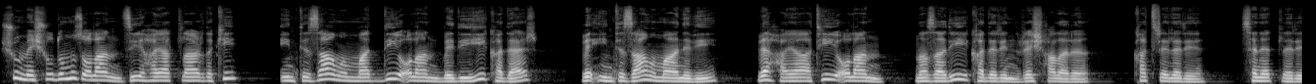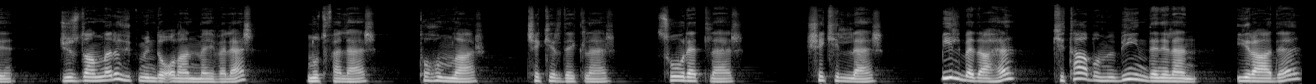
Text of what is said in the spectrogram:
şu meşhudumuz olan zihayatlardaki intizamı maddi olan bedihi kader ve intizamı manevi ve hayati olan nazari kaderin reşhaları, katreleri, senetleri, cüzdanları hükmünde olan meyveler, nutfeler, tohumlar, çekirdekler, suretler, şekiller, bilbedahe kitab-ı mübin denilen irade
